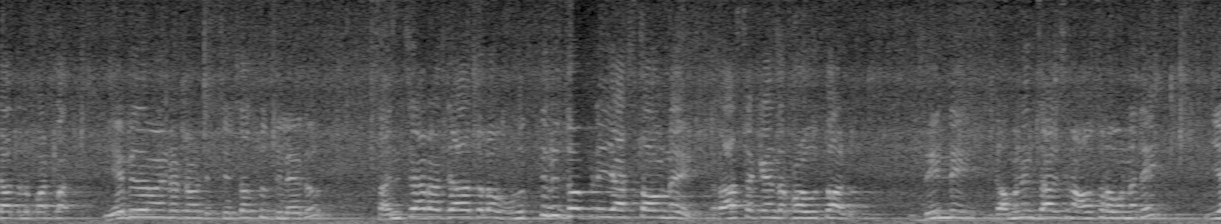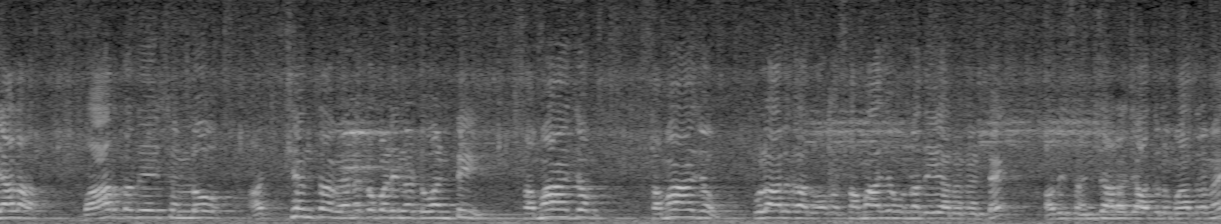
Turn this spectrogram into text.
జాతుల పట్ల ఏ విధమైనటువంటి చిత్తశుద్ధి లేదు. సంచార జాతుల వృత్తిని దోపిడీ చేస్తూ ఉన్నాయి రాష్ట్ర కేంద్ర ప్రభుత్వాలు. దీన్ని గమనించాల్సిన అవసరం ఉన్నది. ఇవాళ భారతదేశంలో అత్యంత వెనుకబడినటువంటి సమాజం సమాజం కులాలు కాదు ఒక సమాజం ఉన్నది అని అంటే అవి సంచార జాతులు మాత్రమే.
